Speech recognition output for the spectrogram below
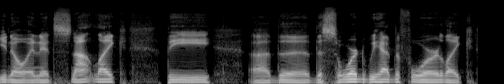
you know, and it's not like the uh, the the sword we had before, like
